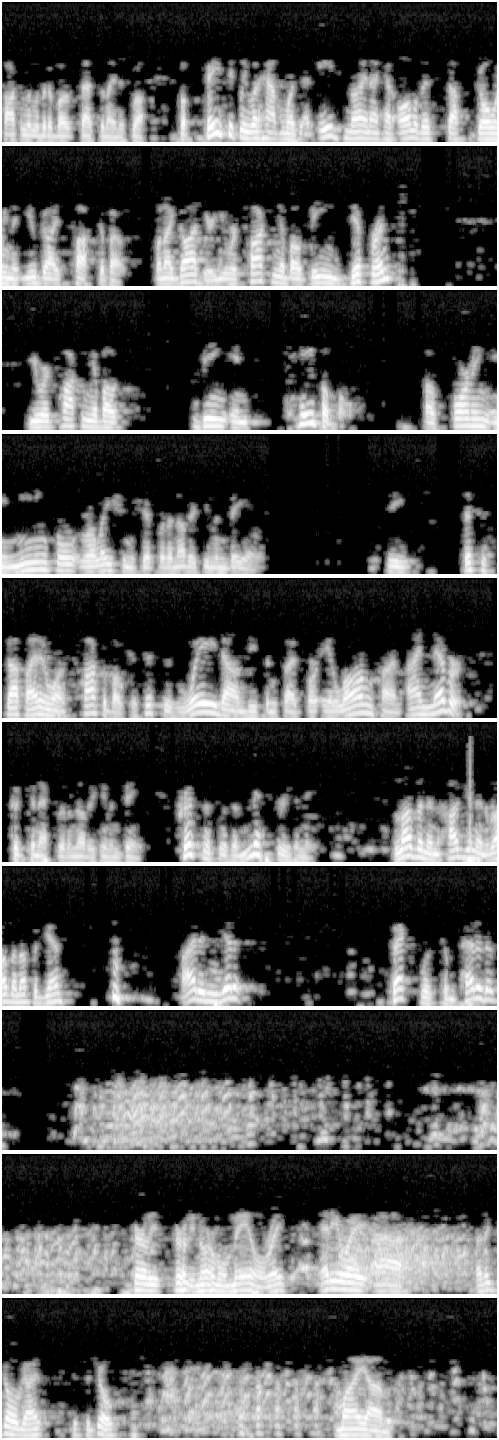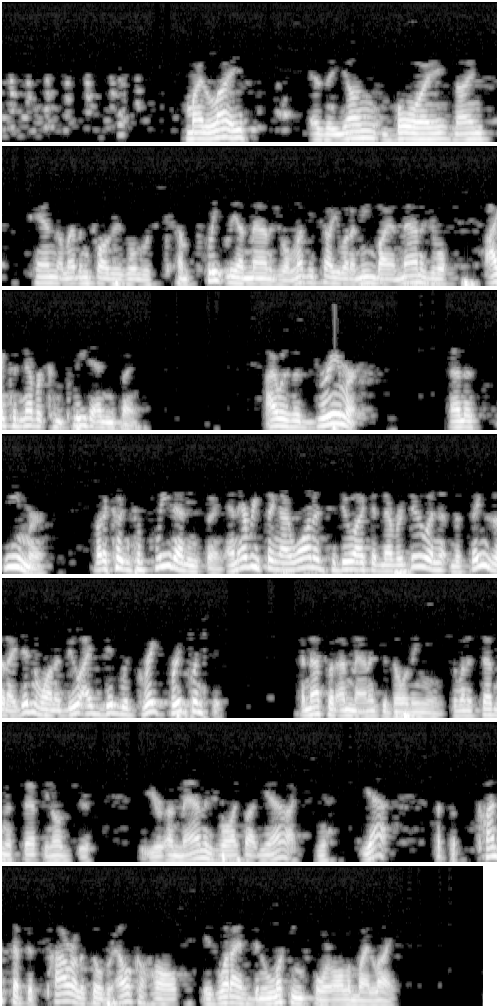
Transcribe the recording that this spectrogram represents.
talk a little bit about that tonight as well. But basically what happened was at age nine, I had all of this stuff going that you guys talked about. When I got here, you were talking about being different. You were talking about being incapable of forming a meaningful relationship with another human being. See, this is stuff I didn't want to talk about because this is way down deep inside. For a long time, I never could connect with another human being. Christmas was a mystery to me. Loving and hugging and rubbing up against, I didn't get it. Sex was competitive. fairly fairly normal male, right? Anyway, uh, let it go, guys. Just a joke. my um, my life as a young boy, 9, 10, 11, 12 years old, was completely unmanageable. Let me tell you what I mean by unmanageable. I could never complete anything. I was a dreamer and a schemer but I couldn't complete anything. And everything I wanted to do, I could never do. And the things that I didn't want to do, I did with great frequency. And that's what unmanageability means. So when it said in the step, you know, you're, you're unmanageable, I thought, yeah, yeah, yeah. But the concept of powerless over alcohol is what I've been looking for all of my life.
